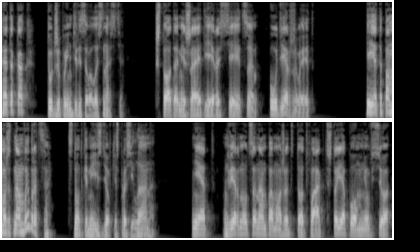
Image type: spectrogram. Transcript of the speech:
«Это как?» — тут же поинтересовалась Настя. «Что-то мешает ей рассеяться, удерживает». «И это поможет нам выбраться?» — с нотками издевки спросила она. «Нет, вернуться нам поможет тот факт, что я помню все,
